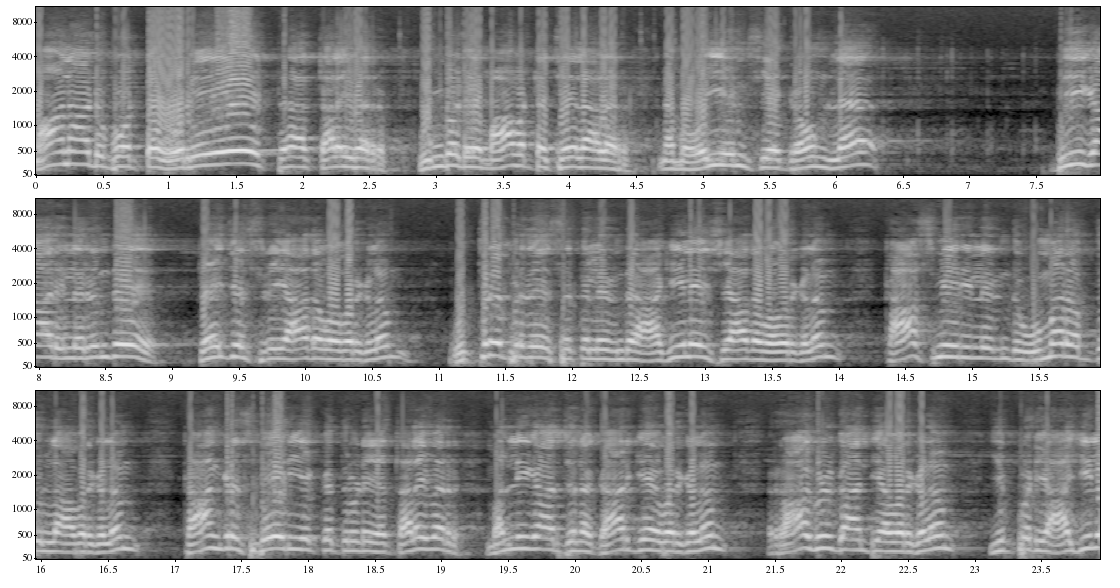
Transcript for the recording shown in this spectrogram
மாநாடு போட்ட ஒரே த- தலைவர் உங்களுடைய மாவட்ட செயலாளர் நம்ம ஒய்எம்சிஏ கிரவுண்ட்ல பீகாரிலிருந்து தேஜஸ்ரீ யாதவ் அவர்களும் உத்தரப்பிரதேசத்திலிருந்து அகிலேஷ் யாதவ் அவர்களும் காஷ்மீரிலிருந்து உமர் அப்துல்லா அவர்களும் காங்கிரஸ் பேர் இயக்கத்தினுடைய தலைவர் மல்லிகார்ஜுன கார்கே அவர்களும் ராகுல் காந்தி அவர்களும் இப்படி அகில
